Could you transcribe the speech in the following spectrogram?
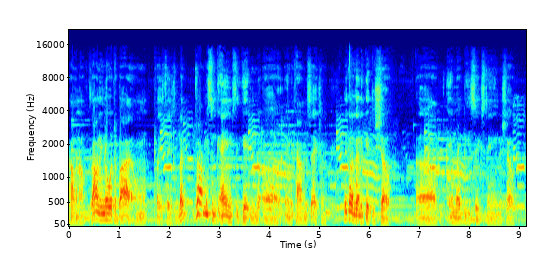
I don't know. Cause I don't even know what to buy on PlayStation. But drop me some games to get in the, uh, in the comment section. I think I'm going to get the show. Uh, MLB 16, the show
